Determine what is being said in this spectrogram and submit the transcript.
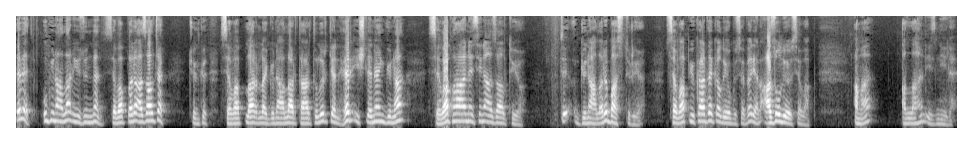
Evet, o günahlar yüzünden sevapları azalacak. Çünkü sevaplarla günahlar tartılırken her işlenen günah sevap hanesini azaltıyor. Günahları bastırıyor. Sevap yukarıda kalıyor bu sefer. Yani az oluyor sevap. Ama Allah'ın izniyle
